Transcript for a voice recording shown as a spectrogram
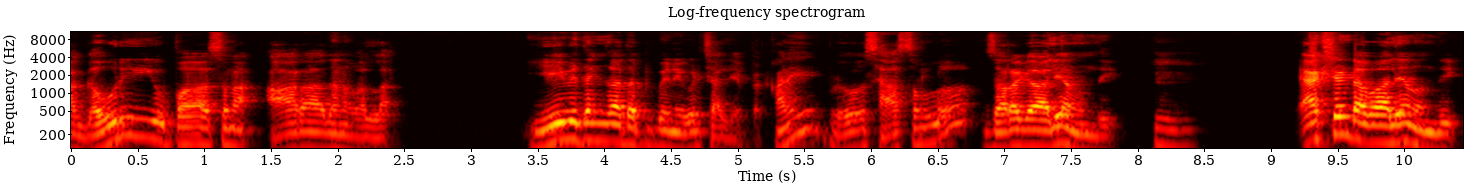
ఆ గౌరీ ఉపాసన ఆరాధన వల్ల ఏ విధంగా తప్పిపోయినాయి కూడా చాలా చెప్పారు కానీ ఇప్పుడు శాస్త్రంలో జరగాలి అని ఉంది. యాక్సిడెంట్ అవ్వాలి అని ఉంది.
